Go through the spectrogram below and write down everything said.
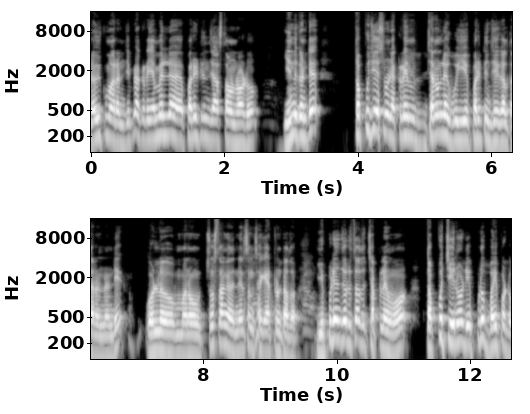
రవికుమార్ అని చెప్పి అక్కడ ఎమ్మెల్యే పర్యటన చేస్తూ ఉన్నాడు. ఎందుకంటే తప్పు చేసినోడు ఎక్కడైనా జనంలోకి పోయి పర్యటన చేయగలుగుతారండి వాళ్ళు మనం చూస్తాం కదా నిరసన శాఖ ఎట్లుంటుందో. ఎప్పుడేం జరుగుతుందో చెప్పలేము. తప్పు చేయనోడు ఎప్పుడు భయపడ్డు.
